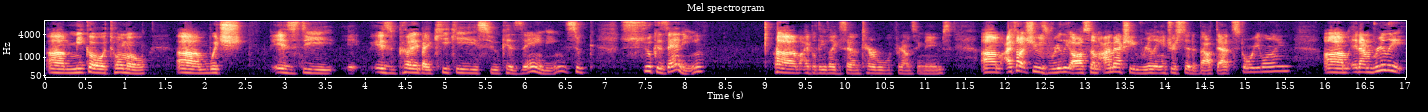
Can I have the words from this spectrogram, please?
Um, Miko Otomo, um, which is the is played by Kiki Sukazani. Suk, Sukazani. Um, I believe, like I said, I'm terrible with pronouncing names. Um, I thought she was really awesome. I'm actually really interested about that storyline. Um, and I'm really,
